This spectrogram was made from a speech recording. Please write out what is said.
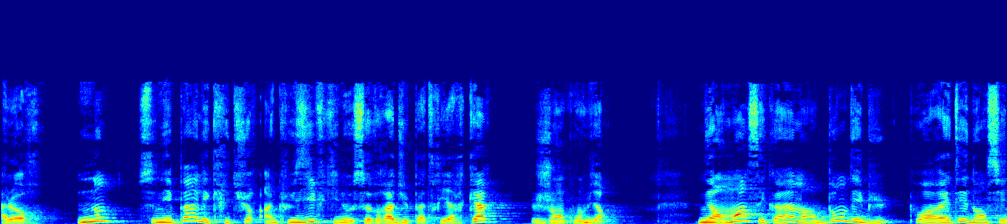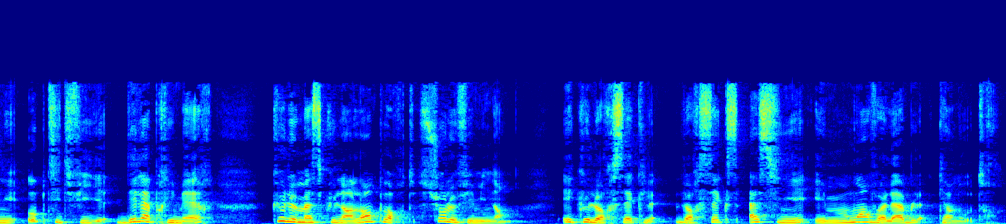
Alors, non, ce n'est pas l'écriture inclusive qui nous sauvera du patriarcat, j'en conviens. Néanmoins, c'est quand même un bon début pour arrêter d'enseigner aux petites filles dès la primaire que le masculin l'emporte sur le féminin et que leur, leur sexe assigné est moins valable qu'un autre.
